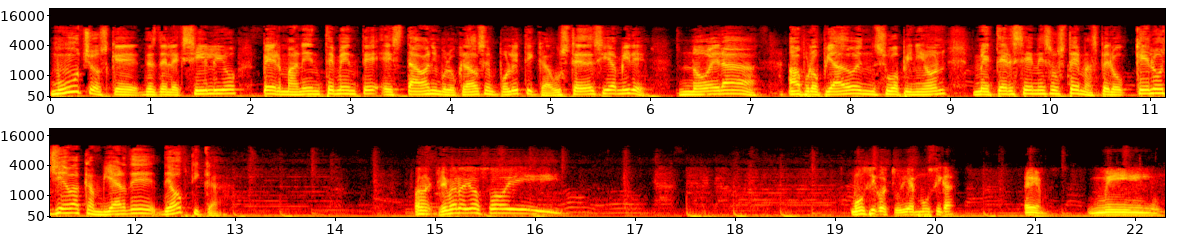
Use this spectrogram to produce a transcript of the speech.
muchos que desde el exilio permanentemente estaban involucrados en política. Usted decía, mire, no era apropiado en su opinión meterse en esos temas, pero ¿qué lo lleva a cambiar de, de óptica? Primero yo soy músico, estudié música. Eh, mi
